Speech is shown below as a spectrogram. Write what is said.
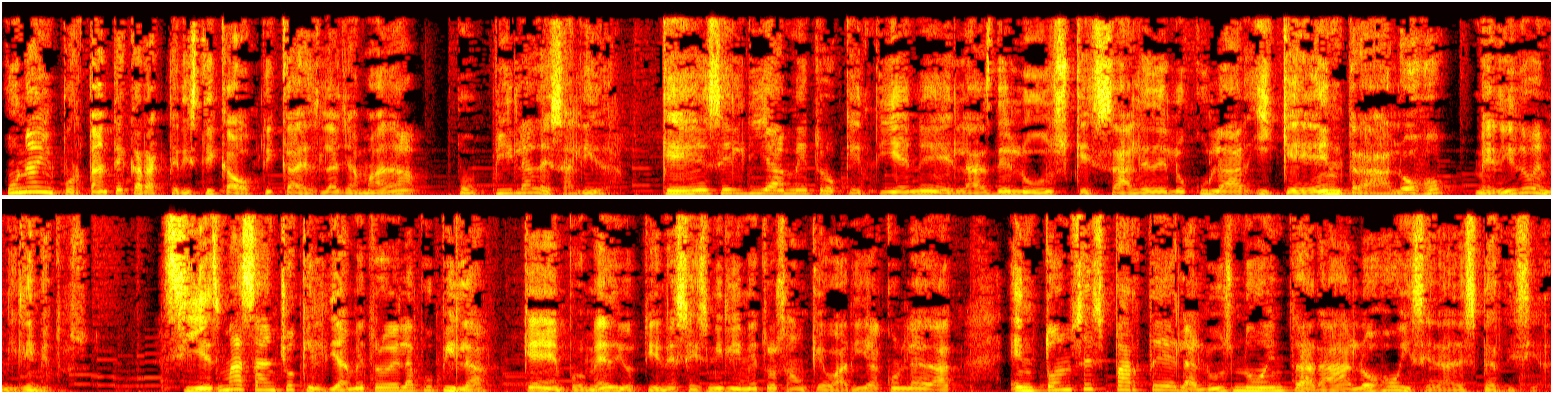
Una importante característica óptica es la llamada pupila de salida que es el diámetro que tiene el haz de luz que sale del ocular y que entra al ojo, medido en milímetros. Si es más ancho que el diámetro de la pupila, que en promedio tiene 6 milímetros aunque varía con la edad, entonces parte de la luz no entrará al ojo y será desperdiciada.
